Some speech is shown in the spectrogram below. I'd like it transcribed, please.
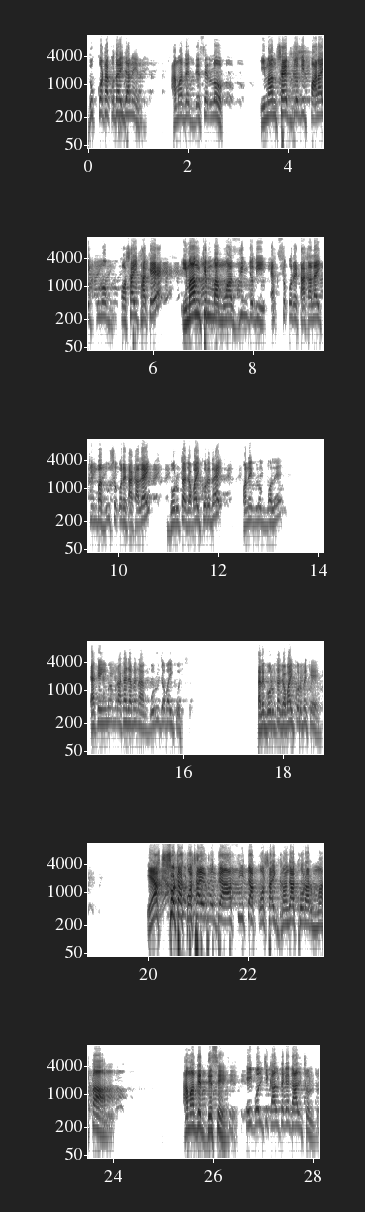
দুঃখটা কোথায় জানেন? আমাদের দেশের লোক, ইমাম সাহেব যদি পাড়ায় কোনো কসাই থাকে, ইমাম কিংবা মুয়াজ্জিন যদি একশো করে টাকা নেয় কিংবা দুশো করে টাকা নেয় গরুটা জবাই করে দেয়, অনেক লোক বলে, একে ইমাম রাখা যাবে না, গরু জবাই করছে। তাহলে গরুটা জবাই করবে কে? একশোটা কষাইয়ের মধ্যে আশিটা কষাই গাঁজা খোর আর মাতাল। আমাদের দেশে এই বলছি কাল থেকে গাল চলবে।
